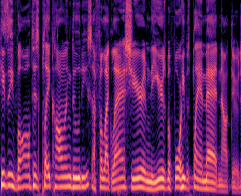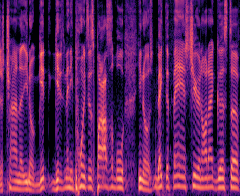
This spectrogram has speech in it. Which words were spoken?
He's evolved his play calling duties. I feel like last year and the years before, he was playing Madden out there, just trying to, you know, get get as many points as possible, you know, make the fans cheer and all that good stuff.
